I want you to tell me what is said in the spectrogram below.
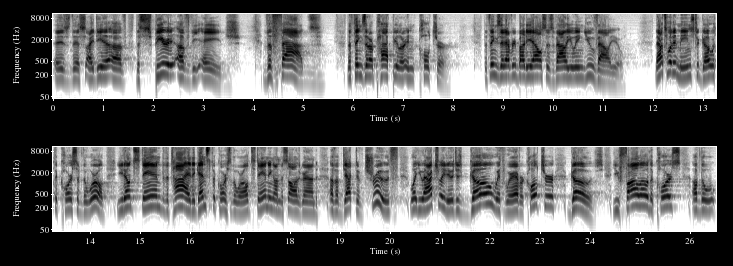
is this idea of the spirit of the age, the fads, the things that are popular in culture, the things that everybody else is valuing, you value. That's what it means to go with the course of the world. You don't stand the tide against the course of the world, standing on the solid ground of objective truth. What you actually do is just go with wherever culture goes. You follow the course of the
